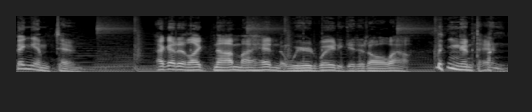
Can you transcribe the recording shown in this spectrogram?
Binghamton. I got to like nod my head in a weird way to get it all out. Binghamton.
